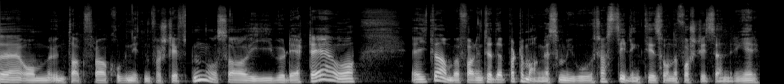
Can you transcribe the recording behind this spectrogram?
eh, om unntak fra covid-19-forskriften, og så har vi vurdert det og gitt en anbefaling til departementet, som jo tar stilling til sånne forskriftsendringer.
